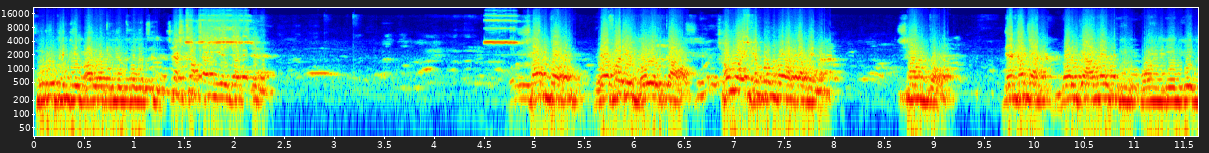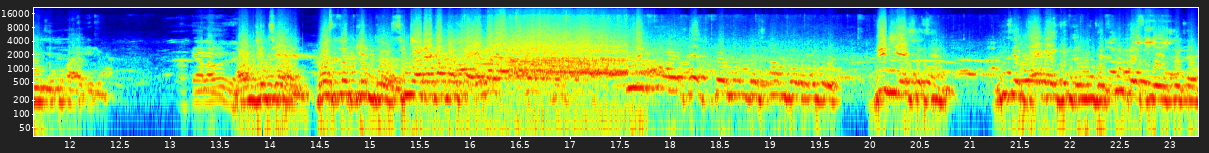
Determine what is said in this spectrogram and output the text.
শুরু থেকে ভালো খেলে চলেছেন। চেষ্টা চালিয়ে যাচ্ছেন। শান্ত রেফারি ভুলের কাজ। সময় ক্ষেপণ করা যাবে না। শান্ত। দেখা যাক দলকে আবার কি পয়েন্ট এগিয়ে নিয়ে যেতে পারে কিনা। জিতছেন প্রস্তুত কিন্তু সিনিয়র একাদশে। এবারে পর্যন্ত শান্ত কিন্তু বেরিয়ে এসেছেন। নিজের জায়গায় কিন্তু নিজের চুপে ফিরে এসেছেন।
